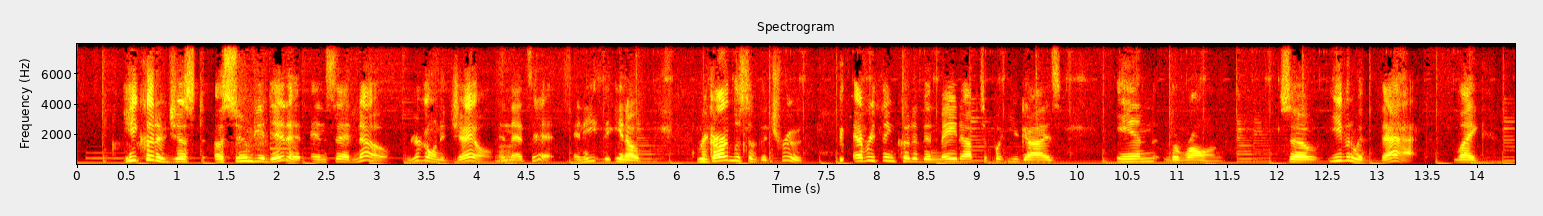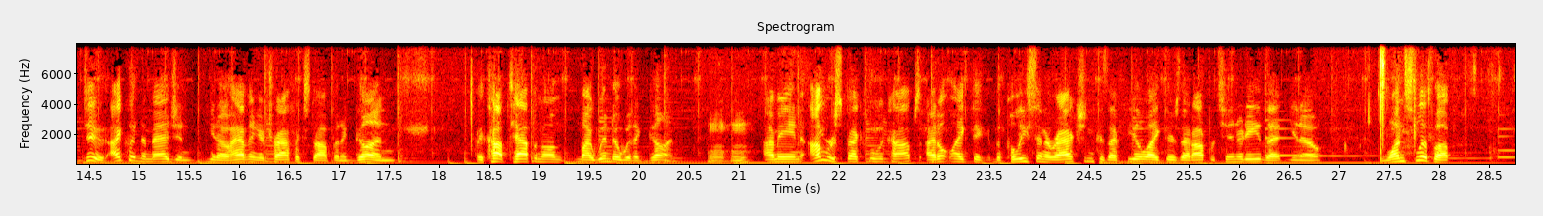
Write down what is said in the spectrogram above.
He could have just assumed you did it and said no you're going to jail and mm. that's it. And he you know regardless of the truth everything could have been made up to put you guys in the wrong. So even with that like dude i couldn't imagine you know having a traffic stop and a gun a cop tapping on my window with a gun mm-hmm. i mean i'm respectful of cops i don't like the, the police interaction because i feel like there's that opportunity that you know one slip up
